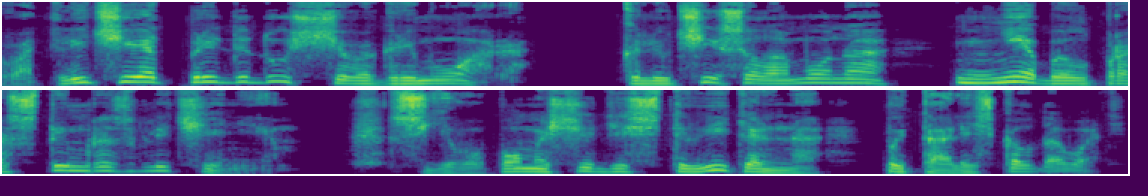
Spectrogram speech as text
В отличие от предыдущего гримуара, ключи Соломона не был простым развлечением. С его помощью действительно пытались колдовать.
